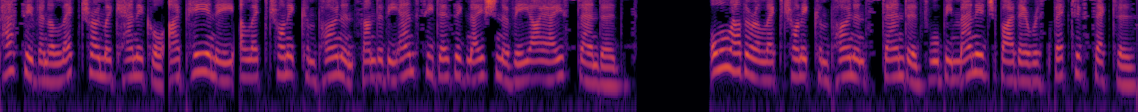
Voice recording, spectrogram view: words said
passive and electromechanical IP&E electronic components under the ANSI designation of EIA standards. All other electronic components standards will be managed by their respective sectors.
